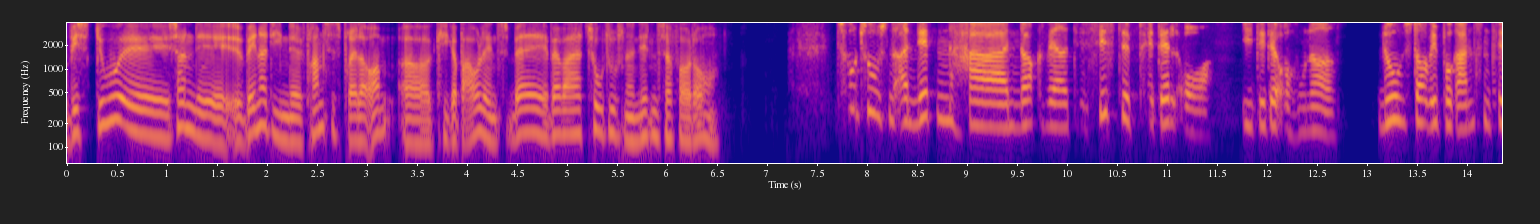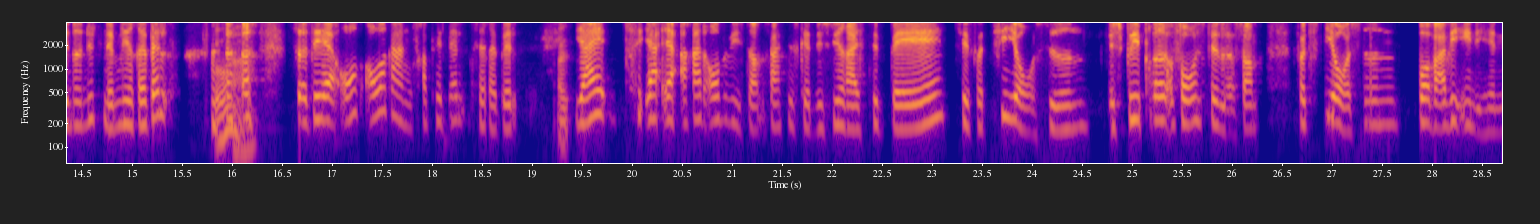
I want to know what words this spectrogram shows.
Hvis du øh, sådan øh, vender dine øh, fremtidsbriller om og kigger baglæns, hvad, hvad var 2019 så for et år? 2019 har nok været det sidste pedelår i dette århundrede. Nu står vi på grænsen til noget nyt, nemlig rebel. Oh. Så det er over- overgangen fra pedel til rebel. Jeg, jeg, jeg er ret overbevist om faktisk, at hvis vi rejser tilbage til for 10 år siden, hvis vi prøver at forestille os om, for 10 år siden, hvor var vi egentlig henne?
